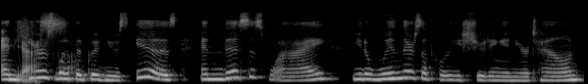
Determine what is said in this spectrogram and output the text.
and yes. here's what the good news is and this is why you know when there's a police shooting in your town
